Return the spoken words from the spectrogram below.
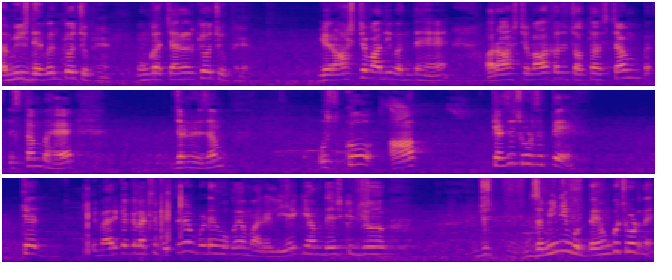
अमीश देवगन क्यों चुप हैं? उनका चैनल क्यों चुप है? ये राष्ट्रवादी बनते हैं और राष्ट्रवाद का जो चौथा स्तंभ स्तंभ है जर्नलिज्म उसको आप कैसे छोड़ सकते हैं? क्या अमेरिका के इलेक्शन इतने बड़े हो गए हमारे लिए कि हम देश के जो जो ज़मीनी मुद्दे हैं उनको छोड़ दें।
